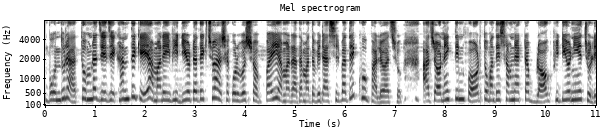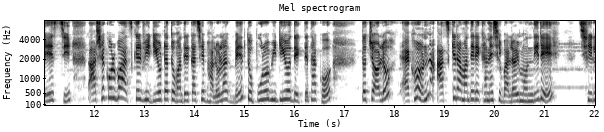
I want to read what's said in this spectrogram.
বন্ধুরা, তোমরা যে যেখান থেকে আমার এই ভিডিওটা দেখছ, আশা করব সবাই আমার রাধা মাধবের আশীর্বাদে খুব ভালো আছো। আজ অনেক দিন পর তোমাদের সামনে একটা ব্লগ ভিডিও নিয়ে চলে এসেছি। আশা করব আজকের ভিডিওটা তোমাদের কাছে ভালো লাগবে। তো পুরো ভিডিও দেখতে থাকো। তো চলো, এখন আজকের আমাদের এখানে শিবালয় মন্দিরে ছিল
